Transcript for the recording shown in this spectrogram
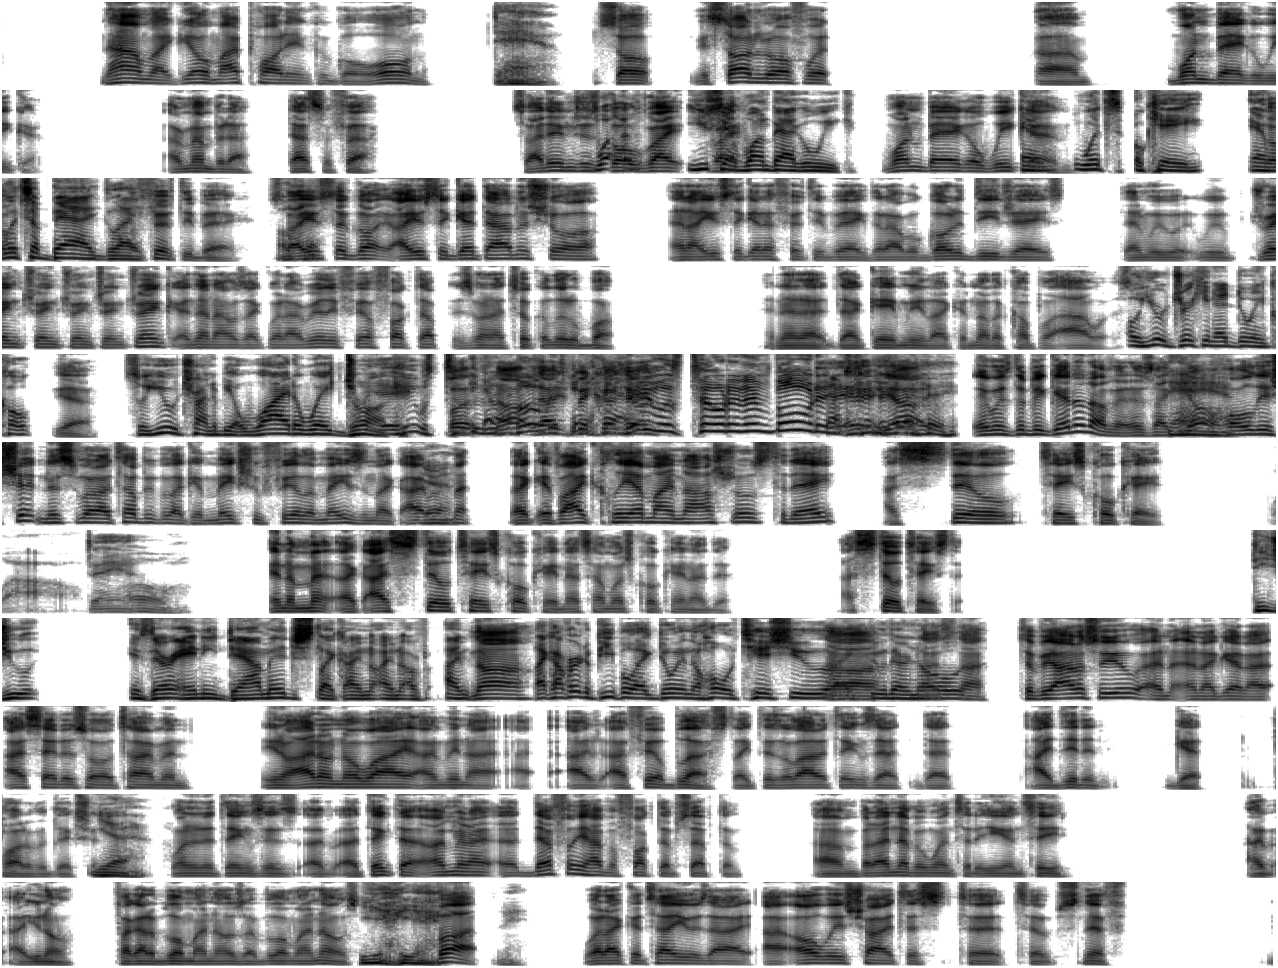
Now I'm like, yo, my partying could go on. Damn. So it started off with um, one bag a weekend. I remember that. That's a fact. So I didn't just What- go right. You said right. one bag a week. one bag a And weekend, what's okay? And So- what's a bag like? a like? fifty bag. So I used to go. I used to get down the shore, and I used to get a fifty bag. Then I would go to DJs. Then we would we would drink, drink, drink, drink, drink, and then I was like, when I really feel fucked up is when I took a little bump, and then that, that gave me like another couple of hours. Oh, you were drinking and doing coke, yeah. so you were trying to be a wide awake drunk. Yeah, he was But tooting and no, booting. that's because he it was- was tooting and booting. That's- yeah, it was the beginning of it. It was like, yo, holy shit. And this is what I tell people, like, it makes you feel amazing. Like, I Yeah. remember, like, if I clear my nostrils today, I still taste cocaine. Wow. Damn. Oh. In a, me- like, I still taste cocaine. That's how much cocaine I did. I still taste it. Did you? Is there any damage? Like I, know- I, I nah. Like I've heard of people like doing the whole tissue like through their nose. not- to be honest with you, and, and again, I, I say this all the time, and, you know, I don't know why. I mean, I, I, I I feel blessed. Like, there's a lot of things that, that I didn't get part of addiction. Yeah. One of the things is I, I think that I mean I, I definitely have a fucked up septum, um, but I never went to the ENT. I, I you know if I got to blow my nose, I blow my nose. Yeah. Yeah. But what I could tell you is that I, I always tried to to to sniff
